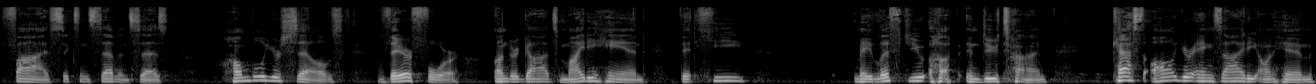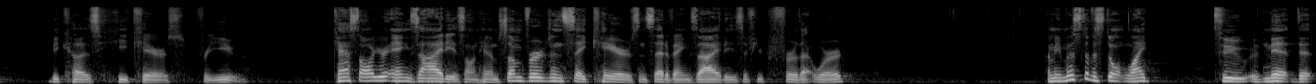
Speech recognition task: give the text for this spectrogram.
5, 6, and 7 says, Humble yourselves, therefore, under God's mighty hand, that he may lift you up in due time. Cast all your anxiety on him because he cares for you. Cast all your anxieties on him. Some versions say cares instead of anxieties, if you prefer that word. I mean, most of us don't like to admit that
